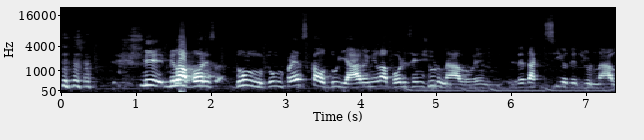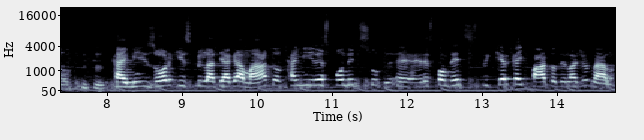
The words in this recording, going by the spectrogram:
Mi, mi labores dum dum prescaldo iaro e mi labores em jornalo, em redakcio de ĵurnalo. Mhm. kaj mi zorgis pri la diagramado kaj mi respondis su- eh, pri kelkaj parto de la ĵurnalo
